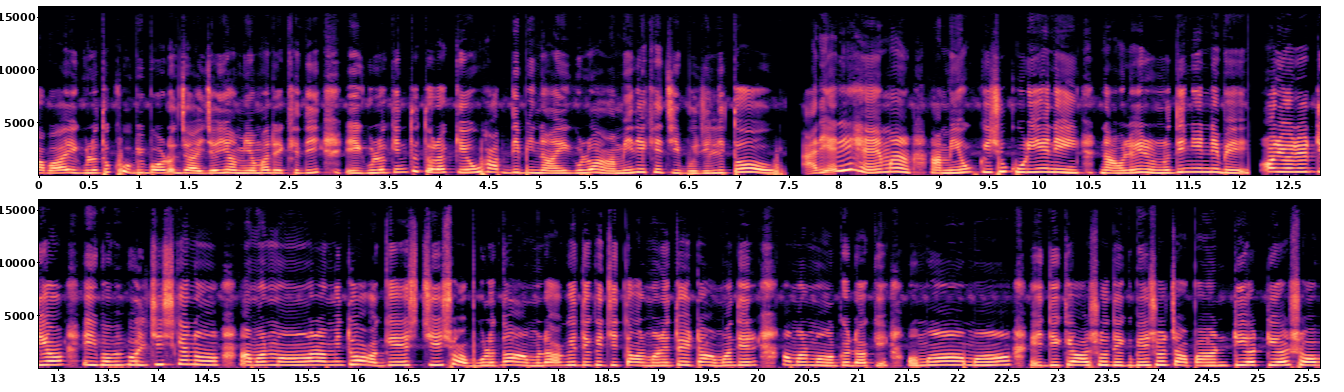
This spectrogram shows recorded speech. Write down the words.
বাবা, এগুলো তো খুবই বড় যাই যাই, আমি আমার রেখে দিই। এইগুলো কিন্তু তোরা কেউ হাফ দিবি না, এগুলো আমি রেখেছি, বুঝলি তো? আরে আরে হ্যাঁ মা, আমিও কিছু কুড়িয়ে নেই, না হলে রুনুদি নিয়ে নেবে। আরে আরে, টিয়া, এইভাবে বলছিস কেন? আমার মা আর আমি তো আগে এসছি, সবগুলো তো আমরা আগে দেখেছি, তার মানে তো এটা আমাদের। আমার মাকে ডাকে, ও মা মা, এইদিকে আসো, দেখবে এসো, চাপা আন্টি আর টিয়া সব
